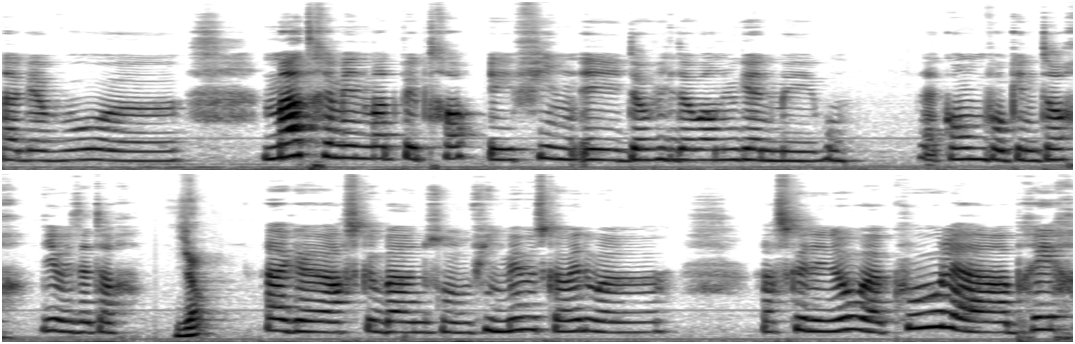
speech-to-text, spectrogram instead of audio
hag a vo uh, mat remen mat pep tra, e fin e daouvil da war nugen, me bon, la komp vo kentor, diwez a tor. Ya. Hag uh, ar ske ba nous on filme meus kavet oa ar skedeno oa cool, a brech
